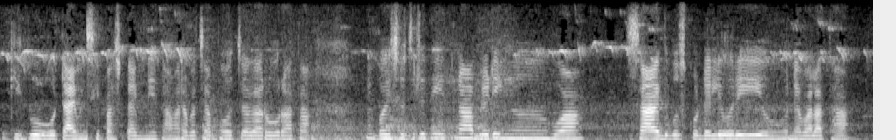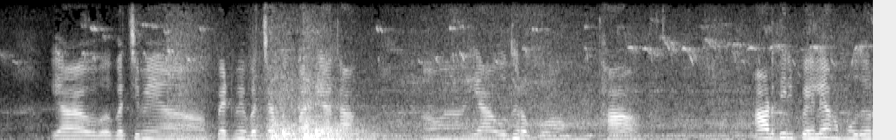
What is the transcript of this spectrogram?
क्योंकि वो टाइम इसके पास टाइम नहीं था। हमारा बच्चा बहुत ज़्यादा रो रहा था। मैं वही सोच रही थी, इतना ब्लीडिंग हुआ। शायद उसको डिलीवरी होने वाला था। या बच्चे में पेट में बच्चा को मर गया था या उधर था। आठ दिन पहले हम उधर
